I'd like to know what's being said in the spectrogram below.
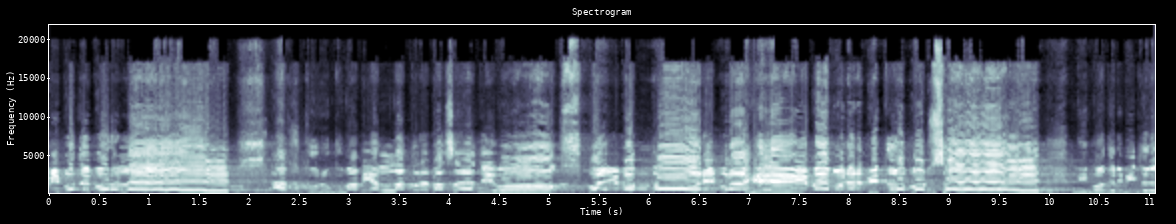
বিপদে পড়লে। আজ গুরুকুম আমি আল্লাহ করে বাঁচা দিব। পয়গম্বর ইব্রাহিম আগুনের ভিতরে পড়ছে। বিপদের ভিতরে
